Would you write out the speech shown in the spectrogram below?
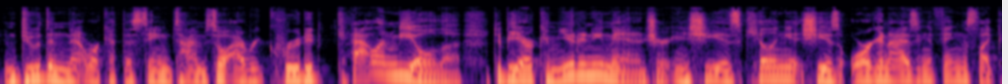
and do the network at the same time. So I recruited Callan Miola to be our community manager and she is killing it. She is organizing things like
